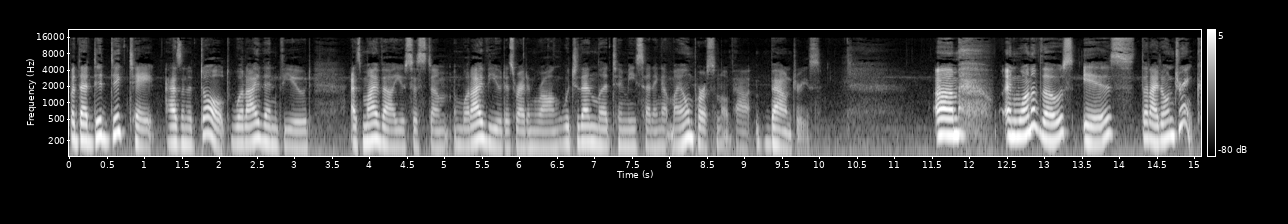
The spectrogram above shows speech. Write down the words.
But that did dictate, as an adult, what I then viewed as my value system and what I viewed as right and wrong, which then led to me setting up my own personal va- boundaries. Um, and one of those is that I don't drink.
